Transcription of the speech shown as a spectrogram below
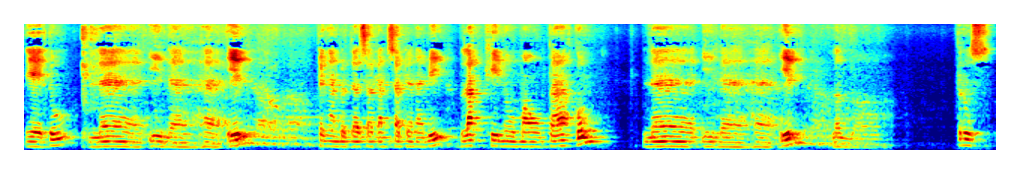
yaitu la ilaha il dengan berdasarkan sabda Nabi, lakinu mautakum la ilaha illallah. Terus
